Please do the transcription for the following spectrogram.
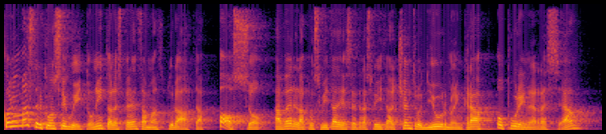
con il master conseguito, unito all'esperienza maturata, posso avere la possibilità di essere trasferita al centro diurno in CRAP oppure in RSA?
